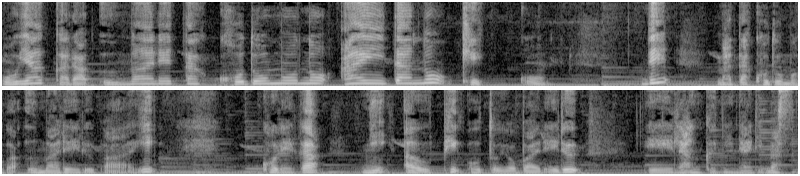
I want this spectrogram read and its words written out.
親から生まれた子供の間の結婚でまた子供が生まれる場合これがニアウピオと呼ばれる、えー、ランクになります。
